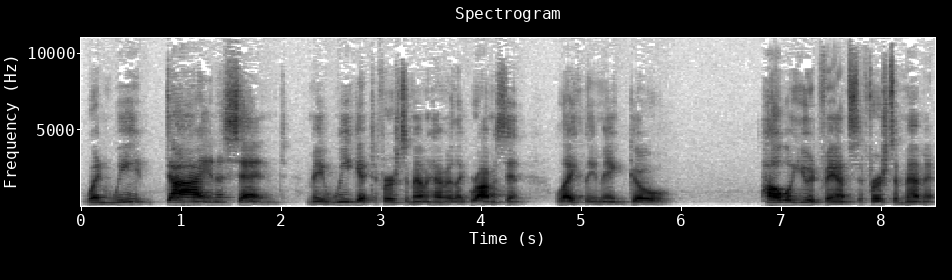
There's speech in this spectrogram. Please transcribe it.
When we die and ascend, may we get to First Amendment heaven like Robinson likely may go. How will you advance the First Amendment,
